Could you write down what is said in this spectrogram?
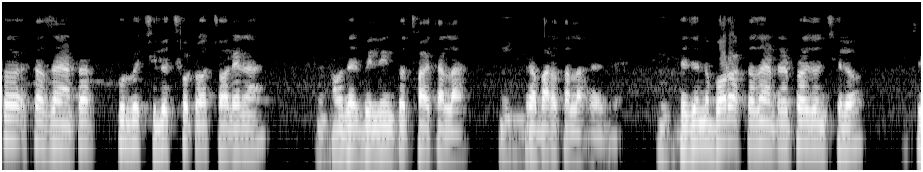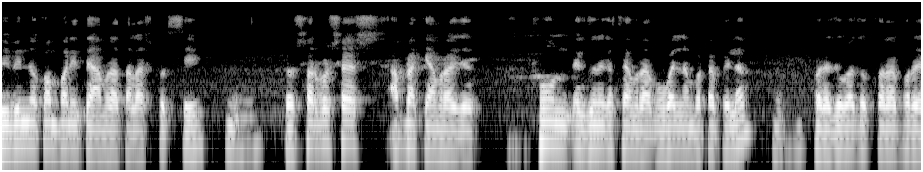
তো একটা জেনারেটর পূর্বে ছিল ছোট চলে না। আমাদের বিল্ডিং তো ছয় তালা বারো তালা হয়ে যায়। সেই জন্য বড় একটা জেনারেটরের প্রয়োজন ছিল। বিভিন্ন কোম্পানিতে আমরা তালাশ করছি। তো সর্বশেষ আপনাকে আমরা ওই যে ফোন একজনের কাছে আমরা মোবাইল নাম্বারটা পেলাম। পরে যোগাযোগ করার পরে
